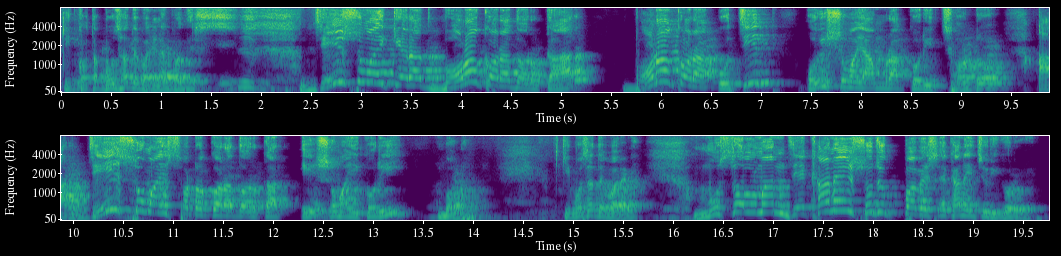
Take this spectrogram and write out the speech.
কি কথা বোঝাতে পারি না আপনাদের। যেই সময় কেরাত বড় করা দরকার, বড় করা উচিত, ওই সময় আমরা করি ছোট, আর যেই সময় ছোট করা দরকার, এই সময় করি বড়। কি বোঝাতে পারেন? মুসলমান যেখানেই সুযোগ পাবে সেখানেই চুরি করবে।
